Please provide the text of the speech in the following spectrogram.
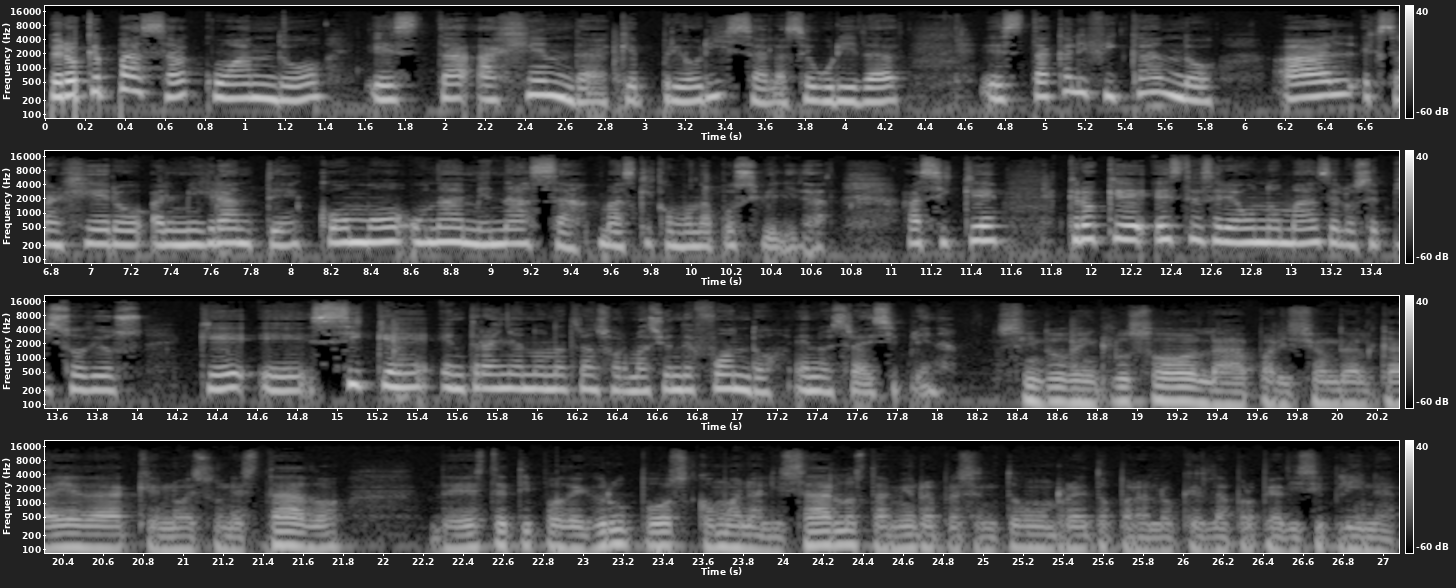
Pero ¿qué pasa cuando esta agenda que prioriza la seguridad está calificando al extranjero, al migrante, como una amenaza más que como una posibilidad? Así que creo que este sería uno más de los episodios que eh, sí que entrañan una transformación de fondo en nuestra disciplina. Sin duda, incluso la aparición de Al Qaeda, que no es un Estado, de este tipo de grupos, cómo analizarlos, también representó un reto para lo que es la propia disciplina.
